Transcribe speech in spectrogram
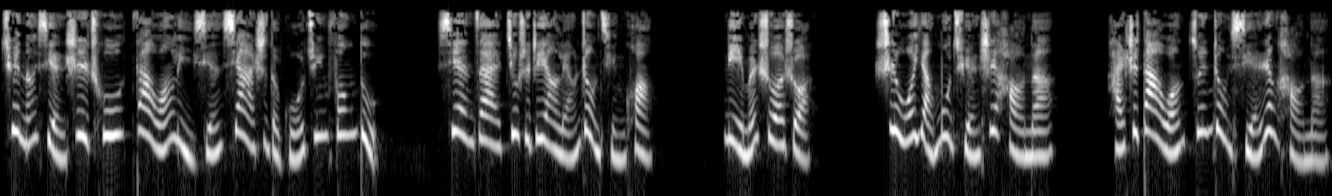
却能显示出大王礼贤下士的国君风度。”现在就是这样两种情况，你们说说，是我仰慕权势好呢，还是大王尊重贤人好呢？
